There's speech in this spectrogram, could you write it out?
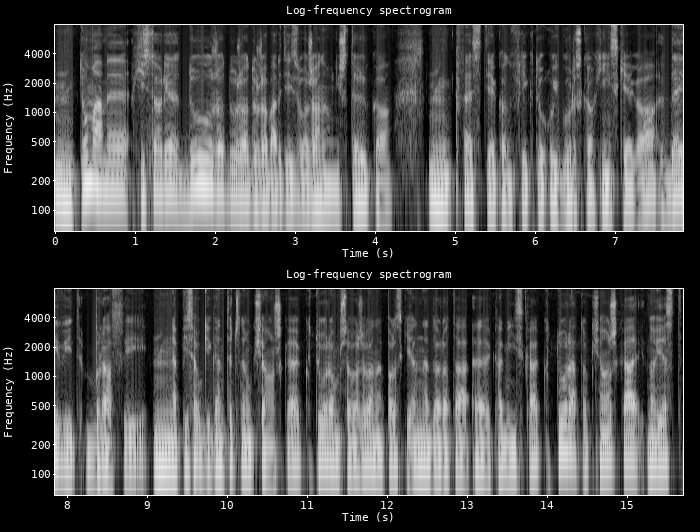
Mm, tu mamy historię dużo, dużo, dużo bardziej złożoną niż tylko mm, kwestię konfliktu ujgursko-chińskiego. David Brothy mm, napisał gigantyczną książkę, którą przełożyła na polski Anna Dorota e, Kamińska, która to książka no, jest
